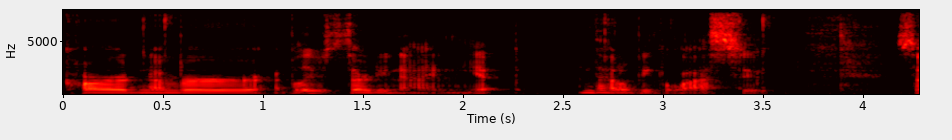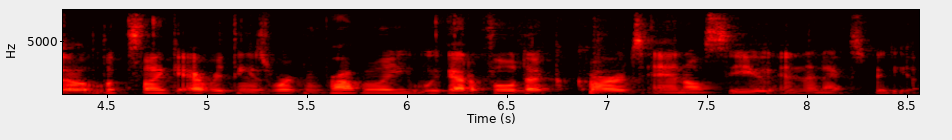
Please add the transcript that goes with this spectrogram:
card number, I believe it's 39. Yep, that'll be the last suit. So it looks like everything is working properly. We got a full deck of cards, and I'll see you in the next video.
